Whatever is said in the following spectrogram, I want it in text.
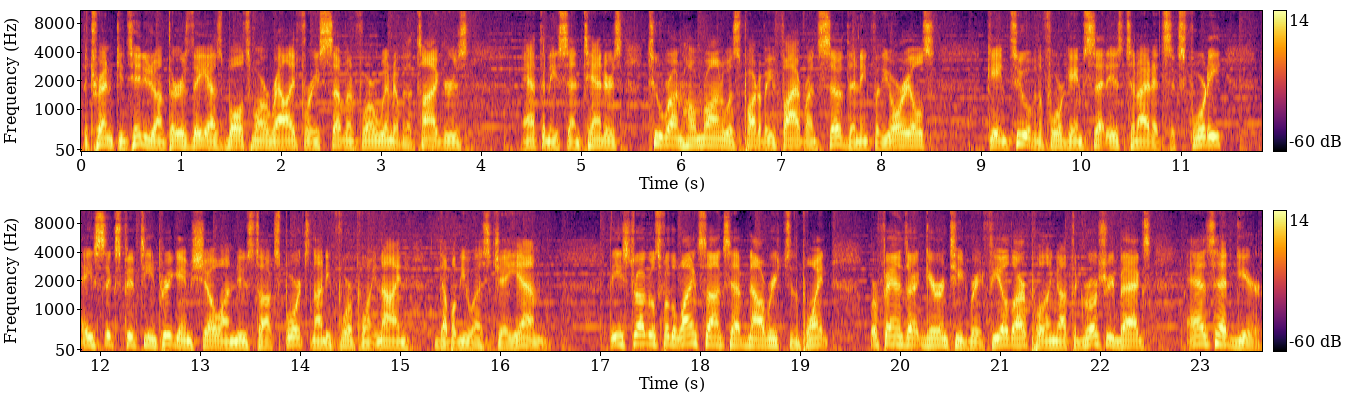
The trend continued on Thursday as Baltimore rallied for a 7 4 win over the Tigers. Anthony Santander's two run home run was part of a five run seventh inning for the Orioles. Game two of the four game set is tonight at 640, a 615 pregame show on News Talk Sports 94.9 WSJM. These struggles for the White Sox have now reached to the point where fans at Guaranteed Rate Field are pulling out the grocery bags as headgear.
